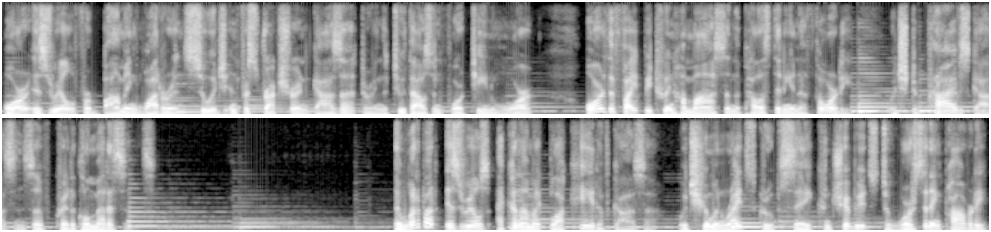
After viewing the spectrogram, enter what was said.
Or Israel for bombing water and sewage infrastructure in Gaza during the 2014 war? Or the fight between Hamas and the Palestinian Authority, which deprives Gazans of critical medicines? And what about Israel's economic blockade of Gaza, which human rights groups say contributes to worsening poverty,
